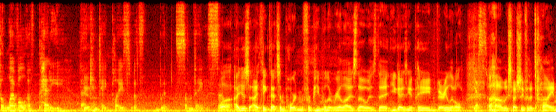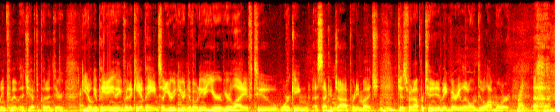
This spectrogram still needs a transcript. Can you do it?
the level of petty that Yeah. can take place with with some things. So Well, I just I think that's important for people to realize though is that you guys get paid very little. Yes. Um, especially for the time and commitment that you have to put into there. Right. You don't get paid anything for the campaign, so you're you're mm-hmm. devoting a year of your life to working a 2nd mm-hmm. job pretty much, mm-hmm. just for an opportunity to make very little and do a lot more. right. Um,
